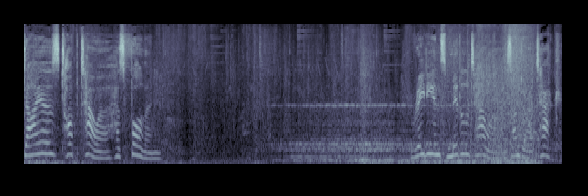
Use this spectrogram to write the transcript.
Dire's top tower has fallen. Radiant's middle tower is under attack.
